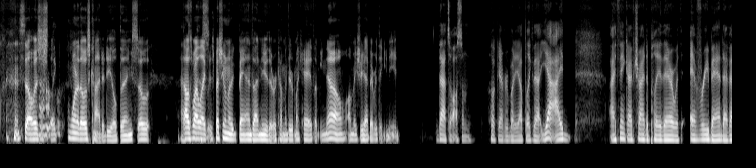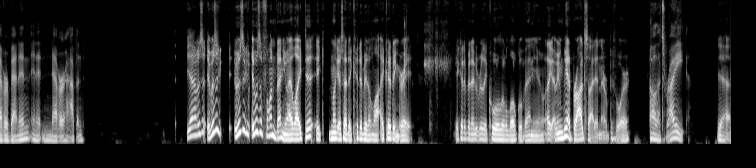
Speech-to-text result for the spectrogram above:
so it was just like Oh. one of those kind of deal things. So that was why, like, especially when like bands I knew that were coming through, I'm like, "Hey, let me know. I'll make sure you have everything you need." That's awesome. Hook everybody up like that. Yeah, I I think I've tried to play there with every band I've ever been in and it never happened. Yeah, it was it was a it was a it was a fun venue. I liked it. It like I said, it could have been a lot. It could have been great. It could have been a really cool little local venue. Like I mean, we had Broadside in there before. Oh, that's right. Yeah,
